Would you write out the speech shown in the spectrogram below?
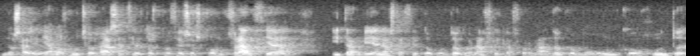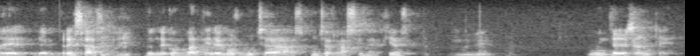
nos alineamos mucho más en ciertos procesos con Francia y también hasta cierto punto con África, formando como un conjunto de, de empresas donde compartiremos muchas, muchas más sinergias. Muy bien. Muy interesante.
